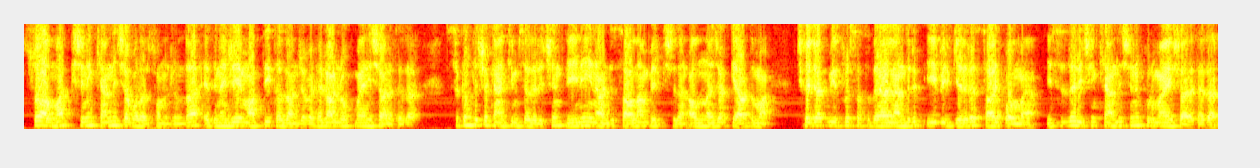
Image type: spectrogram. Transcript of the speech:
Su almak kişinin kendi çabaları sonucunda edineceği maddi kazanca ve helal lokmaya işaret eder. Sıkıntı çeken kimseler için dini inancı sağlam bir kişiden alınacak yardıma, çıkacak bir fırsatı değerlendirip iyi bir gelire sahip olmaya, işsizler için kendi işini kurmaya işaret eder.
